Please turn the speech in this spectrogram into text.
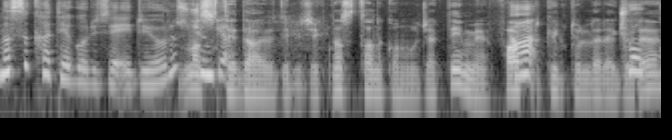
nasıl kategorize ediyoruz? Nasıl Çünkü, tedavi edilecek, nasıl tanı konulacak değil mi? Farklı a, kültürlere çok, göre.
